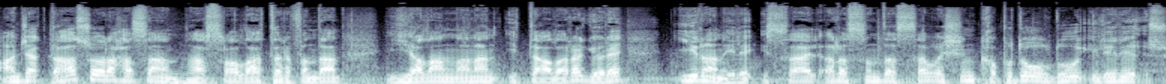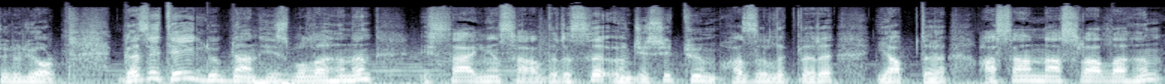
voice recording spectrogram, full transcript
ancak daha sonra Hasan Nasrallah tarafından yalanlanan iddialara göre İran ile İsrail arasında savaşın kapıda olduğu ileri sürülüyor. Gazete Lübnan Hizbullah'ının İsrail'in saldırısı öncesi tüm hazırlıkları yaptığı Hasan Nasrallah'ın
